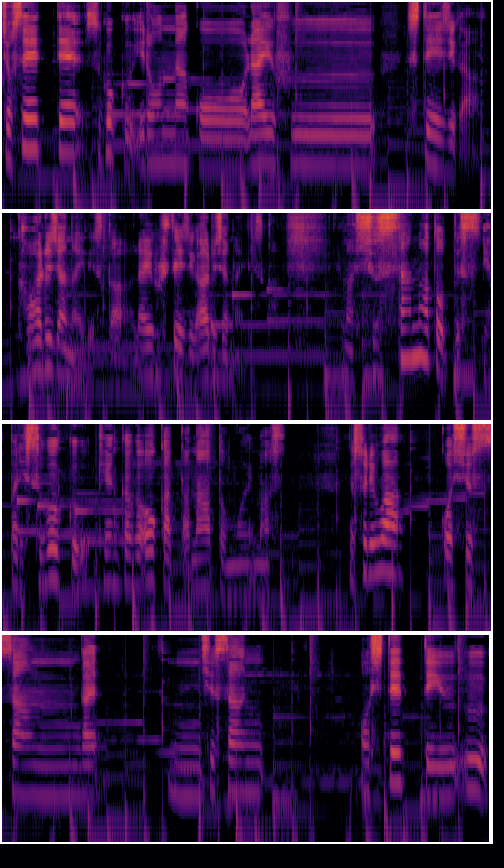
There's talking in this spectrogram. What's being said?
女性ってすごくいろんなこうライフステージが変わるじゃないですか。ライフステージがあるじゃないですか、まあ、出産の後ってやっぱりすごく喧嘩が多かったなと思います。でそれはこう出産が、出産をしてっていう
